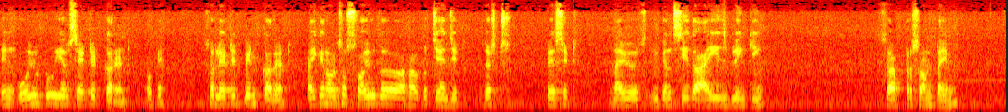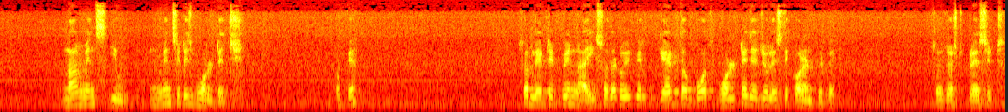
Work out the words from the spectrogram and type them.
in OU2 we have set it current okay? So let it be in current. I can also show you the how to change it. Just press it. Now you, you can see the eye is blinking. So after some time now means you means it is voltage okay? So let it be in I so that we will get the both voltage as well as the current feedback so just press it.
